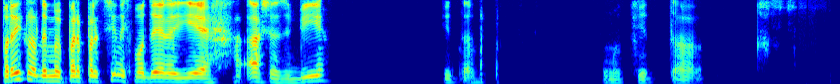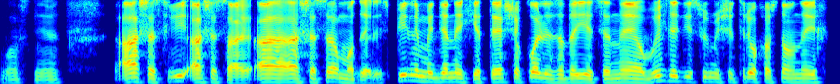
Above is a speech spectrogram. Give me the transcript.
Прикладами перпраційних моделей є HSB. Ну, Кита. Власне. HSV, HSL моделі. Спільними для них є те, що колір задається не у вигляді суміші трьох основних.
